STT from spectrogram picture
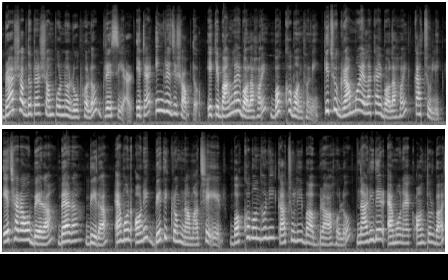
ব্রা শব্দটার সম্পূর্ণ রূপ হল ব্রেসিয়ার। এটা ইংরেজি শব্দ। একে বাংলায় বলা হয় বক্ষবন্ধনী। কিছু গ্রাম্য এলাকায় বলা হয় কাচুলি। এছাড়াও বেড়া বেড়া বিরা এমন অনেক ব্যতিক্রম নাম আছে এর। বক্ষবন্ধনী, কাচুলি বা ব্রা হল নারীদের এমন এক অন্তর্বাস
